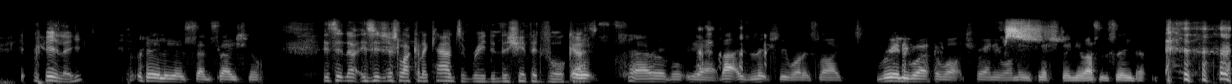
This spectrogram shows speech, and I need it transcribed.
really Really is sensational. is it. Is it just like an accountant reading the shipping forecast? It's terrible. Yeah, that is literally what it's like. Really worth a watch for anyone who's listening who hasn't seen it.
